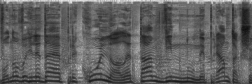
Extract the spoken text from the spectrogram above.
Воно виглядає прикольно, але там він ну не прям так, що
